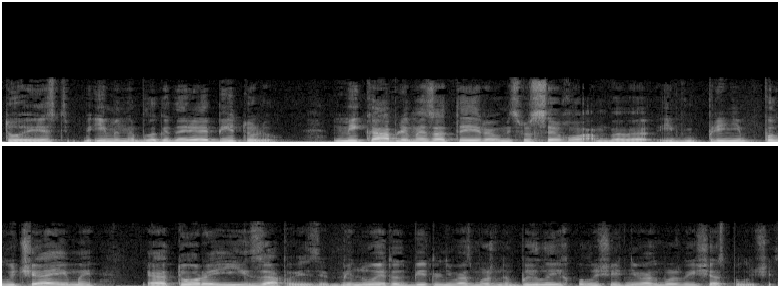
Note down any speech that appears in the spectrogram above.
то есть именно благодаря битулю, микабли мезатейра, получаемый э, Торы и их заповеди. Минуя этот битуль невозможно было их получить, невозможно их сейчас получить.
